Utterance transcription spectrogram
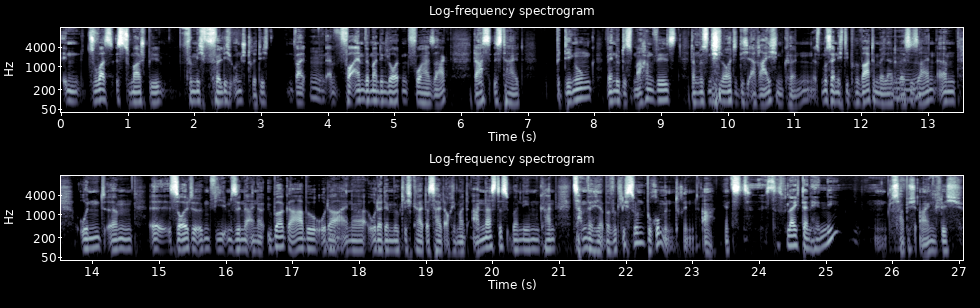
in sowas ist zum Beispiel für mich völlig unstrittig, weil hm. äh, vor allem, wenn man den Leuten vorher sagt, das ist halt Bedingung, wenn du das machen willst, dann müssen die Leute dich erreichen können. Es muss ja nicht die private Mailadresse mhm. sein. Ähm, und ähm, äh, es sollte irgendwie im Sinne einer Übergabe oder mhm. einer oder der Möglichkeit, dass halt auch jemand anders das übernehmen kann. Jetzt haben wir hier aber wirklich so ein Brummen drin. Ah, jetzt. Ist das vielleicht dein Handy? Das habe ich eigentlich.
